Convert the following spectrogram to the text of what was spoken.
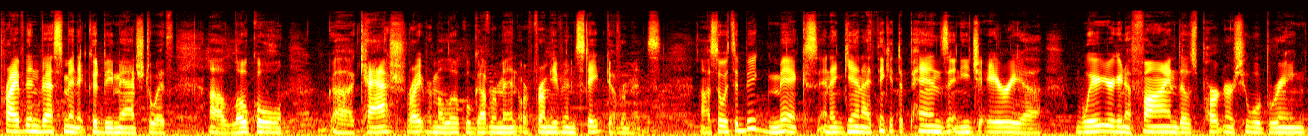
private investment. It could be matched with uh, local uh, cash, right, from a local government or from even state governments. Uh, so it's a big mix, and again, I think it depends in each area where you're going to find those partners who will bring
